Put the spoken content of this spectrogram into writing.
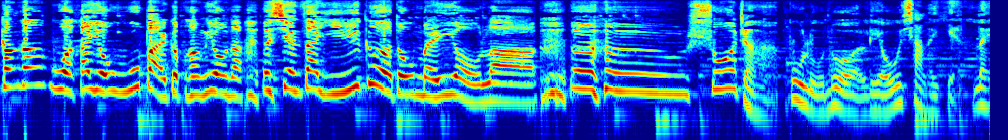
刚刚我还有五百个朋友呢，现在一个都没有了。嗯哼，说着，布鲁诺流下了眼泪。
